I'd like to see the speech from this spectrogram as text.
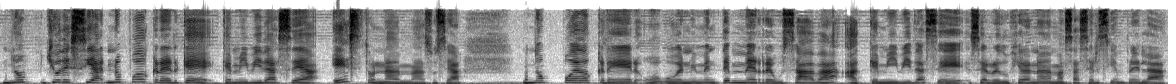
no, yo decía, no puedo creer que, que mi vida sea esto nada más. O sea, no puedo creer, o, o en mi mente me rehusaba a que mi vida se, se redujera nada más a ser siempre la,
